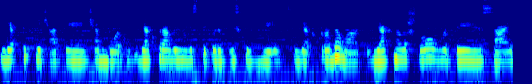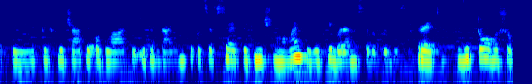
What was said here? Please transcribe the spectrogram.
Як підключати чат-боти, як правильно вести переписки в Діректі, як продавати, як налаштовувати сайти, підключати оплати і так далі. Типу, це все технічні моменти, які бере на себе продюсер. Третє від того, щоб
